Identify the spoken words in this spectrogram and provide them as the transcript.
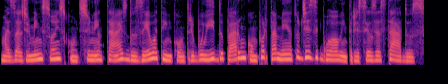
mas as dimensões continentais do ZEUA têm contribuído para um comportamento desigual entre seus estados.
